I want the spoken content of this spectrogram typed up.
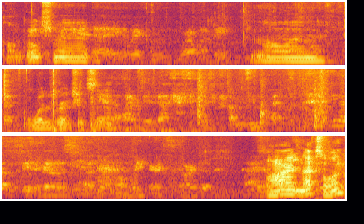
Paul Goldschmidt. Nolan. Woods Richardson. All right, next one.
